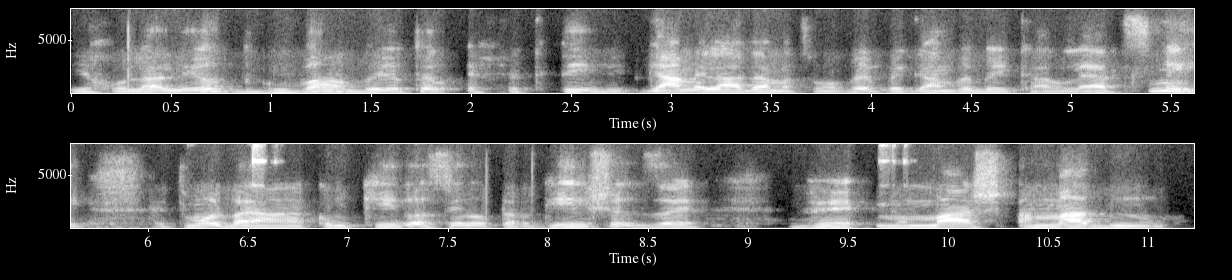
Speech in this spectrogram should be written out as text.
יכולה להיות תגובה הרבה יותר אפקטיבית, גם אל האדם עצמו וגם ובעיקר לעצמי. אתמול בקומקידו עשינו תרגיל של זה, וממש עמדנו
